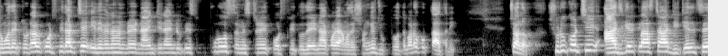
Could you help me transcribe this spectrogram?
তোমাদের টোটাল কোর্স ফি থাকছে eleven hundred ninety nine rupees পুরো সেমিস্টারের কোর্স ফি তো দেরি না করে আমাদের সঙ্গে যুক্ত হতে পারো খুব তাড়াতাড়ি। চলো, শুরু করছি আজকের ক্লাসটা ডিটেলসে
